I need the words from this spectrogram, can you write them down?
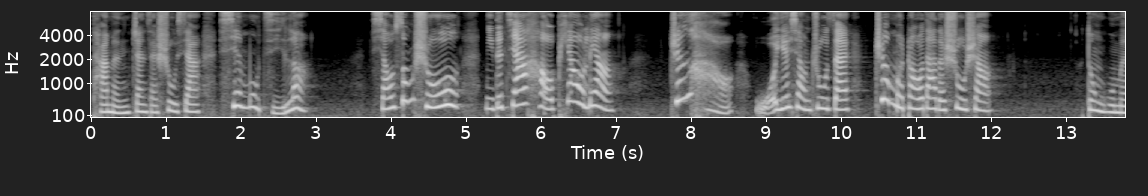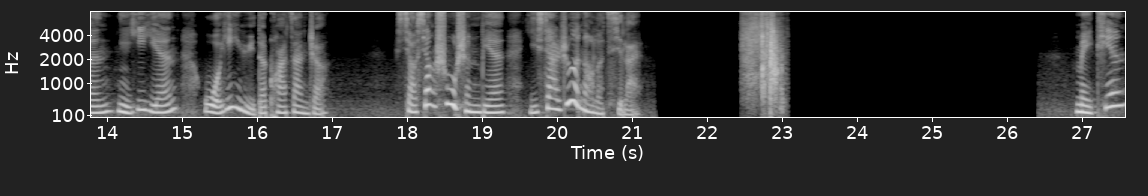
它们站在树下，羡慕极了。小松鼠，你的家好漂亮，真好！我也想住在这么高大的树上。动物们你一言我一语的夸赞着，小橡树身边一下热闹了起来。每天，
